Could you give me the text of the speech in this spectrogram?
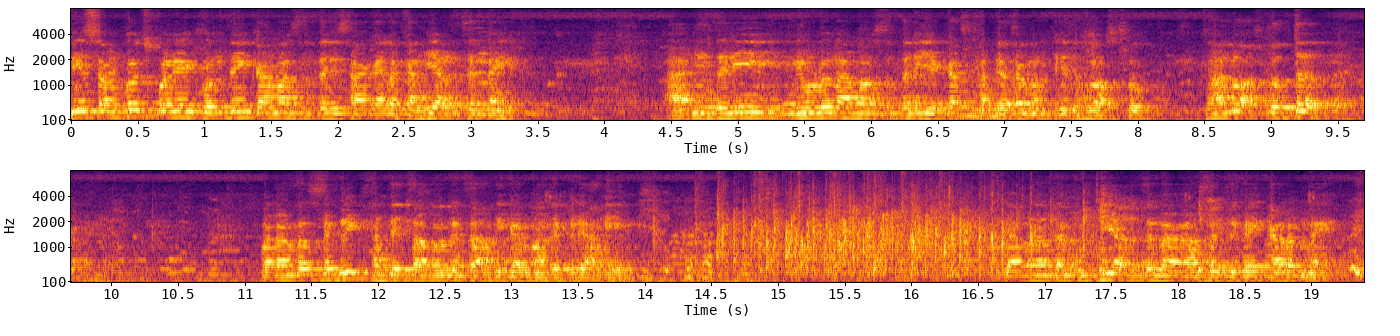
निसंकोचपणे कोणतंही काम असेल तरी सांगायला काही अडचण नाही. आणि जरी निवडून आलो असतो तरी एकाच खात्याचा मंत्री झालो असतो. झालो असतो तर. पण आता सगळी खाते चालवण्याचा अधिकार माझ्याकडे आहे. त्यामुळे आता कुठलीही अडचण असायचं काही कारण नाही.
